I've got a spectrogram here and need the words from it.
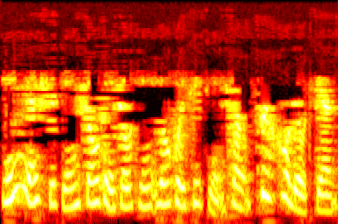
明年实行收费收听，优惠期仅剩最后六天。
